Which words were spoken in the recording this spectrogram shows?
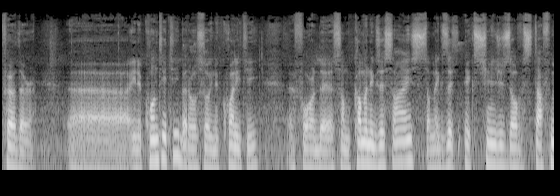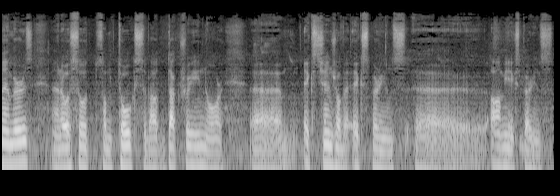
further uh, in a quantity, but also in a quality. Uh, for the, some common exercise, some ex exchanges of staff members, and also some talks about doctrine or um, exchange of experience, uh, army experience.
